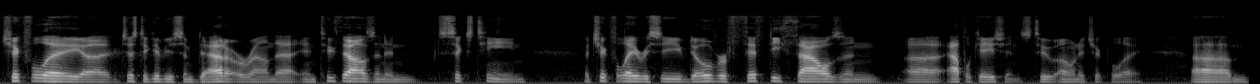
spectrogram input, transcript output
Chick fil A, uh, just to give you some data around that, in 2016, Chick fil A received over 50,000 uh, applications to own a Chick fil A. Um,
